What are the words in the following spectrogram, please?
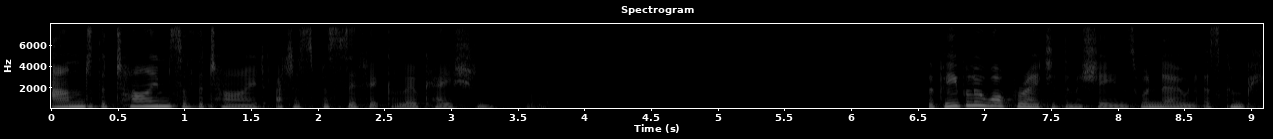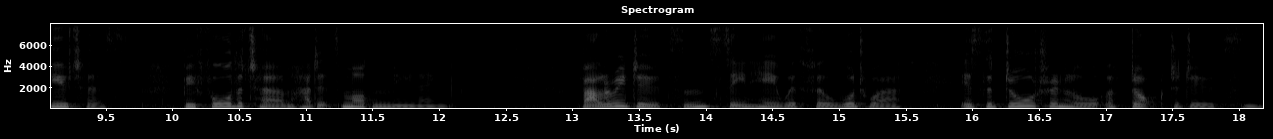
and the times of the tide at a specific location. The people who operated the machines were known as computers before the term had its modern meaning. Valerie Doodson, seen here with Phil Woodworth, is the daughter-in-law of Dr. Doodson.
